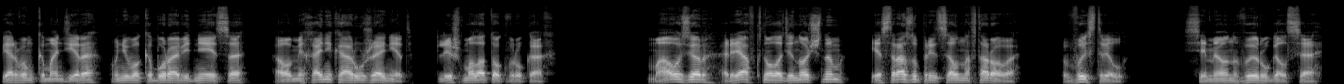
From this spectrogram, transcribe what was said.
Первым командира, у него кобура виднеется, а у механика оружия нет, лишь молоток в руках. Маузер рявкнул одиночным и сразу прицел на второго. Выстрел. Семен выругался,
